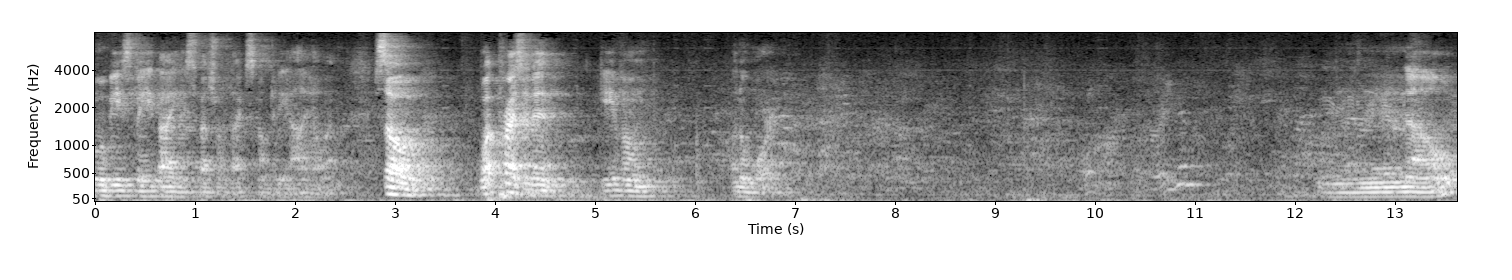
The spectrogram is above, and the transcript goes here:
movies made by his special effects company, ILM. So, what president gave him an award? No.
